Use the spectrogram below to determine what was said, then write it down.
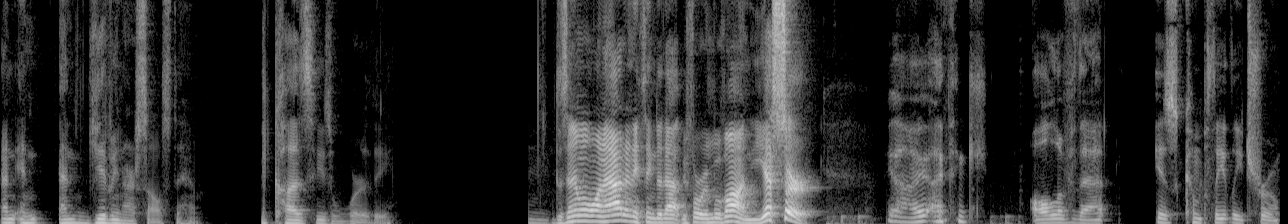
and and and giving ourselves to him because he's worthy. Hmm. Does anyone want to add anything to that before we move on? Yes sir. Yeah, I, I think all of that is completely true.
